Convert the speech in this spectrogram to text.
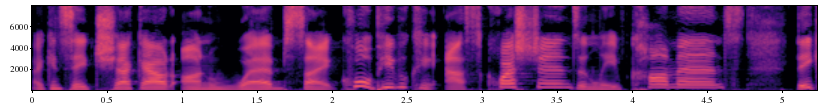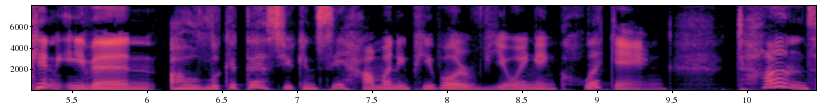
I can say check out on website. Cool. People can ask questions and leave comments. They can even, oh, look at this. You can see how many people are viewing and clicking. Tons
